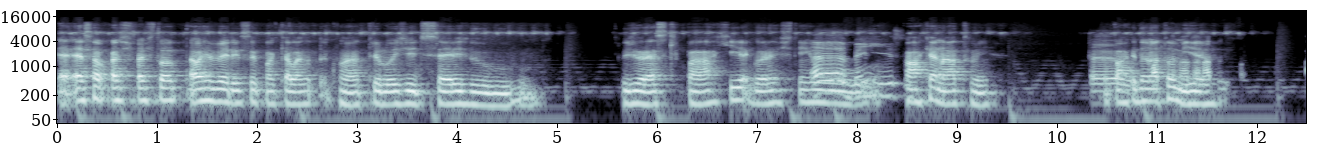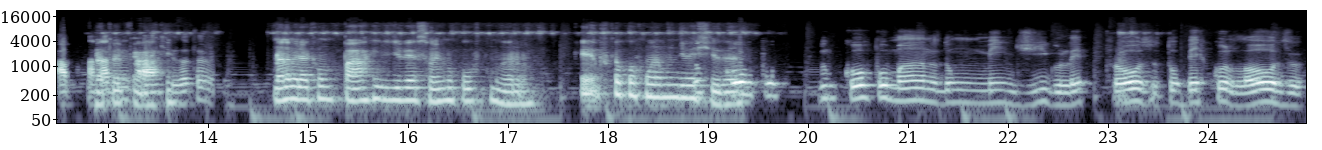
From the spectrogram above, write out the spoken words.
É, Essa parte faz total reverência com aquela com a trilogia de séries do, do Jurassic Park. Agora a gente tem É, o bem isso. Park Anatomy. É, O Parque da Anatomia. Anatomia, a- Anatomia Anatomia Park, Park. exatamente. Nada melhor que um parque de diversões no corpo humano. Porque, porque o corpo humano é muito divertido, né? corpo, de um corpo humano, de um mendigo leproso, tuberculoso,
